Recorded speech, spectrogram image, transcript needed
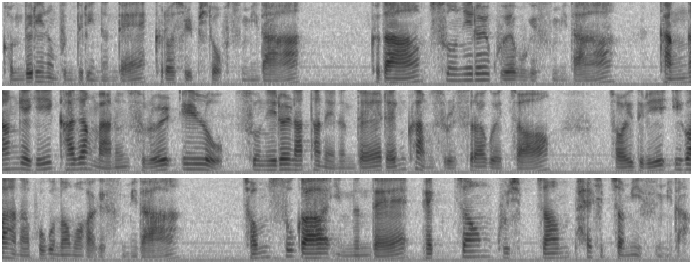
건드리는 분들이 있는데 그러실 필요 없습니다. 그 다음 순위를 구해 보겠습니다. 관광객이 가장 많은 수를 1로 순위를 나타내는데 랭크 함수를 쓰라고 했죠. 저희들이 이거 하나 보고 넘어가겠습니다. 점수가 있는데 100점, 90점, 80점이 있습니다.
